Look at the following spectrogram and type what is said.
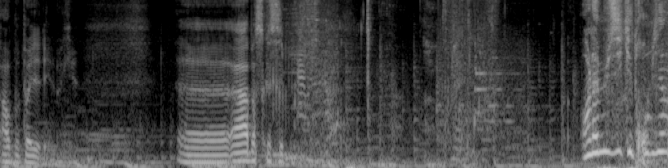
Ah, on peut pas y aller, ok. Euh, ah, parce que c'est... Oh, la musique est trop bien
